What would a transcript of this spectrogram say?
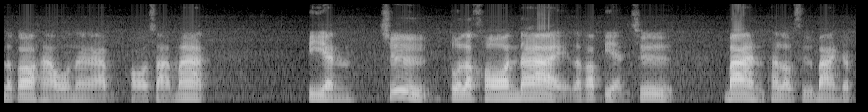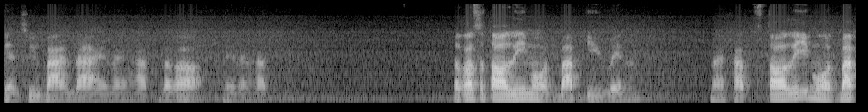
แล้วก็ house นะครับ พอสามารถเปลี่ยนชื่อตัวละครได้ แล้วก็เปลี่ยนชื่อบ้าน ถ้าเราซื้อบ้านก็เปลี่ยนชื่อบ้านได้นะครับ แล้วก็นี่นะครับ แล้วก็ Story Mode Buff Event นะครับ Story Mode Buff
